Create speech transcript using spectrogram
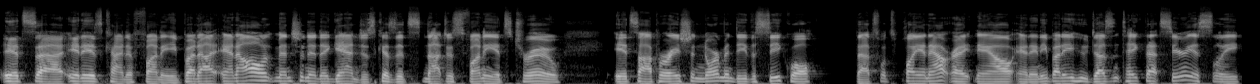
It's uh it is kind of funny. But I and I'll mention it again just cuz it's not just funny, it's true. It's Operation Normandy the sequel that's what's playing out right now. And anybody who doesn't take that seriously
